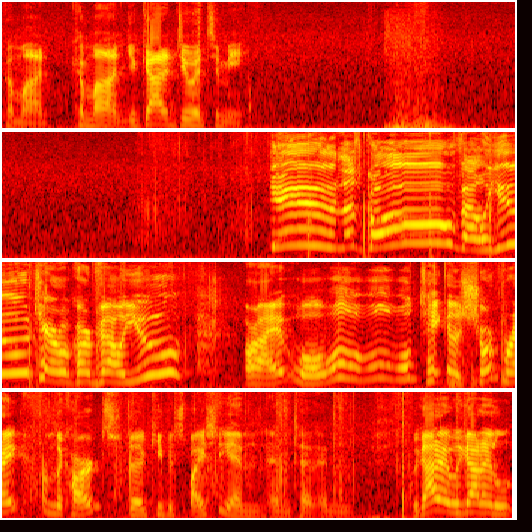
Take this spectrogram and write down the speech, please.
Come on. Come on. You got to do it to me. let's go! Value, tarot card value. All right, well, we'll we'll, we'll take a short break from the cards to keep it spicy, and and to, and we gotta we gotta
